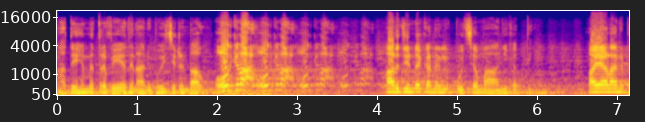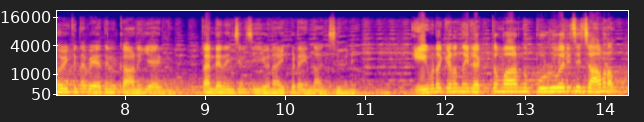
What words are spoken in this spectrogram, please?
അദ്ദേഹം എത്ര വേദന അനുഭവിച്ചിട്ടുണ്ടാവും. അർജുന്റെ കണ്ണുകൾ പുച്ച മാഞ്ഞു കത്തി. അയാൾ അനുഭവിക്കുന്ന വേദന കാണുകയായിരുന്നു തന്റെ നെഞ്ചിൽ ജീവനായി പിടയുന്ന അഞ്ജുവിനെ. ഇവിടെ കിടന്ന് രക്തം വാർന്ന് പുഴുവരിച്ച് ചാവണം.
